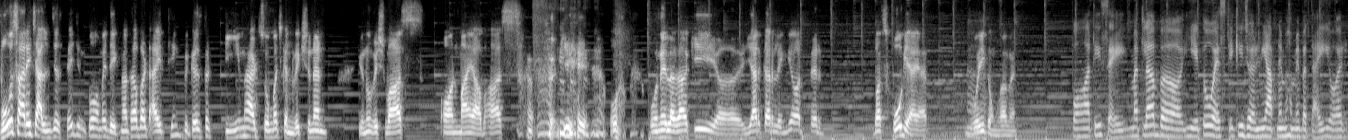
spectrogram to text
वो सारे चैलेंजेस थे जिनको हमें देखना था but I think because the team had so much conviction and you know विश्वास ऑन माय आभास कि उन्हें लगा कि यार कर लेंगे और फिर बस हो गया यार हाँ. वही कहूँगा मैं बहुत ही सही मतलब ये तो एसके की जर्नी आपने हमें बताई और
